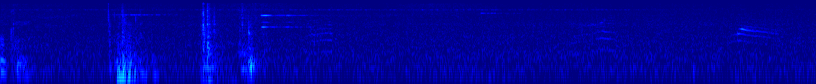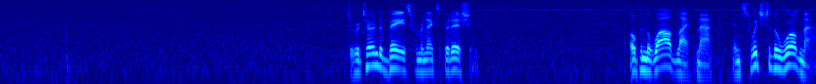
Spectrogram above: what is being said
Okay. To return to base from an expedition, open the wildlife map and switch to the world map.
